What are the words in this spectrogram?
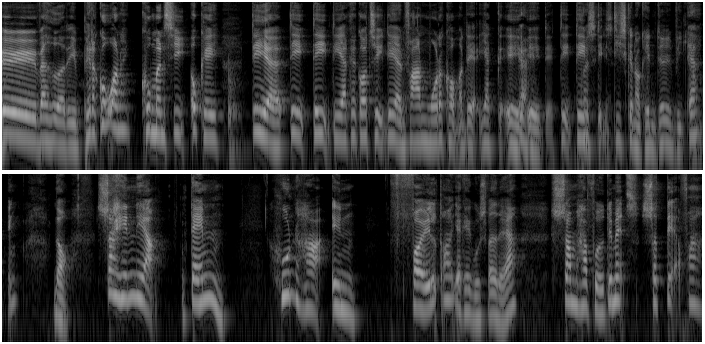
øh, hvad hedder det, pædagogerne, kunne man sige, okay, det er, det, det, det, jeg kan godt se, det er en far og en mor, der kommer der. Jeg, øh, Ja, øh, det, det, det, de skal nok hente William. Ja. Ikke? Nå, så hende her, damen, hun har en forældre, jeg kan ikke huske, hvad det er, som har fået demens. Så derfra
